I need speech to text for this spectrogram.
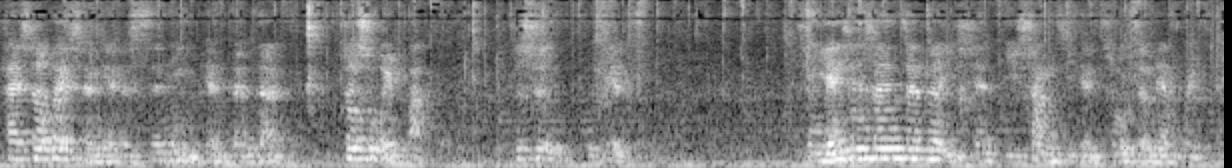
拍摄未成年的私密影片等等，都是违法的，这是不变的。请严先生针对以先以上几点做正面回复，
